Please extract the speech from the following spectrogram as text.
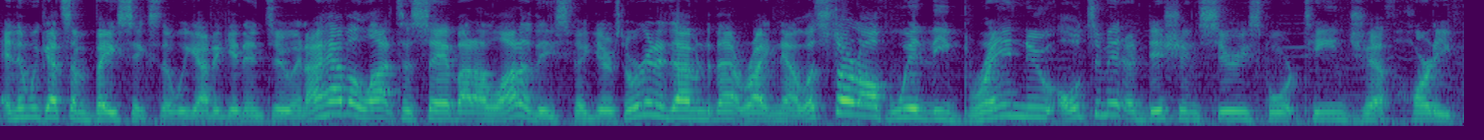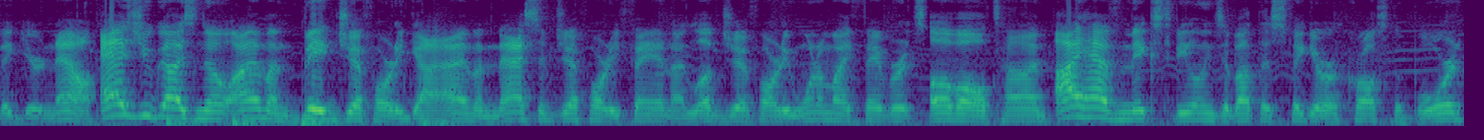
and then we got some basics that we got to get into, and I have a lot to say about a lot of these figures, so we're going to dive into that right now. Let's start off with the brand new Ultimate Edition Series 14 Jeff Hardy figure. Now, as you guys know, I am a big Jeff Hardy guy. I am a massive Jeff Hardy fan. I love Jeff Hardy, one of my favorites of all time. I have mixed feelings about this figure across the board.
